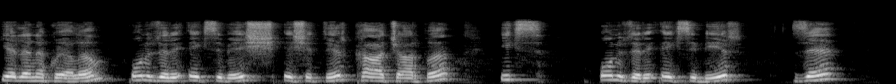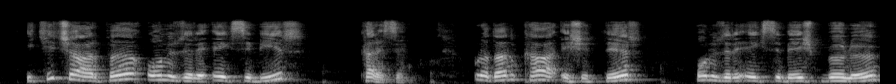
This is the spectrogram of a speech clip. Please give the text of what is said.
yerlerine koyalım. 10 üzeri eksi 5 eşittir. K çarpı X 10 üzeri eksi 1 Z 2 çarpı 10 üzeri eksi 1 karesi. Buradan K eşittir. 10 üzeri eksi 5 bölü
